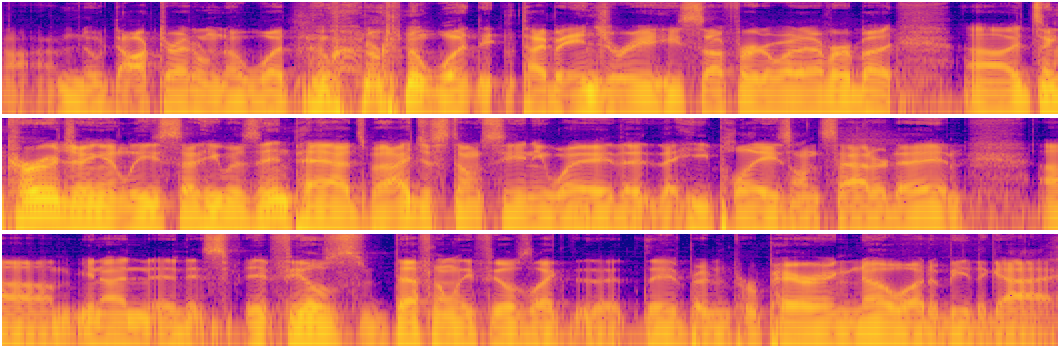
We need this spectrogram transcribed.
I'm no doctor. I don't know what I don't know what type of injury he suffered or whatever, but uh, it's encouraging at least that he was in pads. But I just don't see any way that, that he plays on Saturday, and um, you know, and, and it feels definitely feels like that they've been preparing Noah to be the guy.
